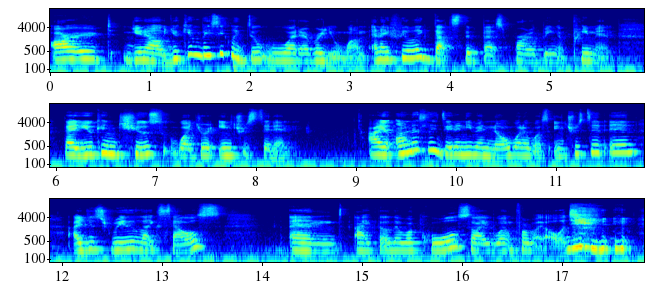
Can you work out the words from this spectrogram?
art you know you can basically do whatever you want and i feel like that's the best part of being a pre-med that you can choose what you're interested in. I honestly didn't even know what i was interested in. I just really like cells and i thought they were cool so i went for biology.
